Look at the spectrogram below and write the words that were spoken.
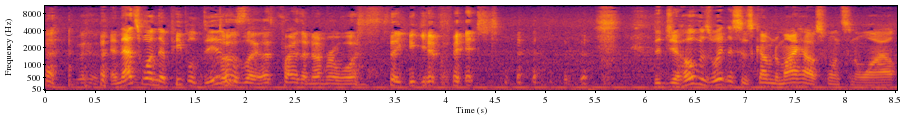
and that's one that people do. I was like, that's probably the number one thing you get pitched. The Jehovah's Witnesses come to my house once in a while.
